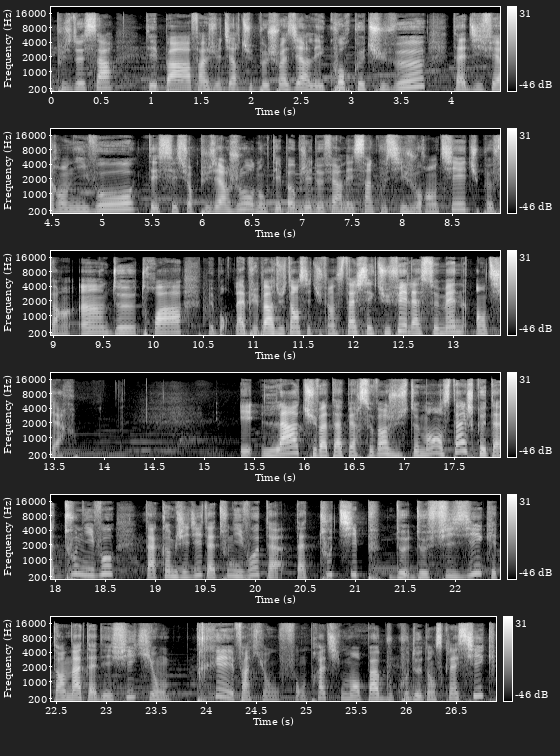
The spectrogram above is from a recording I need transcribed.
plus de ça, T'es pas, enfin, je veux dire, tu peux choisir les cours que tu veux, tu as différents niveaux, c'est sur plusieurs jours, donc t'es pas obligé de faire les 5 ou 6 jours entiers, tu peux faire un 1, 2, 3, mais bon, la plupart du temps, si tu fais un stage, c'est que tu fais la semaine entière. Et là, tu vas t'apercevoir justement en stage que tu as tout niveau. Comme j'ai dit, tu as tout niveau, tu as, tout type de, de physique. Et tu en as, tu as des filles qui ont enfin qui en font pratiquement pas beaucoup de danse classique.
